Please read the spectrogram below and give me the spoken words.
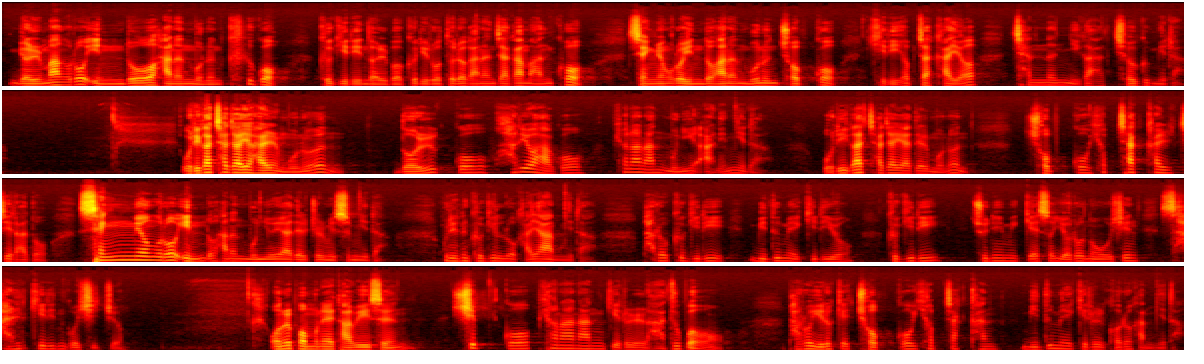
멸망으로 인도하는 문은 크고 그 길이 넓어 그리로 들어가는 자가 많고 생명으로 인도하는 문은 좁고 길이 협착하여 찾는 이가 적음이라. 우리가 찾아야 할 문은 넓고 화려하고 편안한 문이 아닙니다. 우리가 찾아야 될 문은 좁고 협착할지라도 생명으로 인도하는 문이어야 될 줄 믿습니다. 우리는 그 길로 가야 합니다. 바로 그 길이 믿음의 길이요. 그 길이 주님께서 열어놓으신 살 길인 곳이죠. 오늘 본문의 다윗은 쉽고 편안한 길을 놔두고 바로 이렇게 좁고 협착한 믿음의 길을 걸어갑니다.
